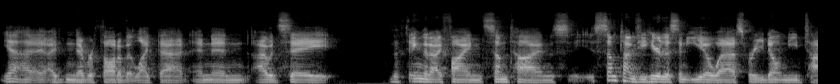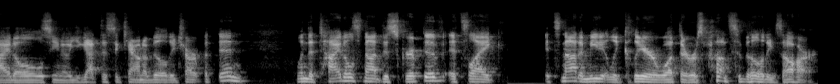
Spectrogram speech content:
Yeah, I, I'd never thought of it like that. And then I would say the thing that I find sometimes, sometimes you hear this in EOS where you don't need titles, you know, you got this accountability chart, but then when the title's not descriptive, it's like it's not immediately clear what their responsibilities are.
